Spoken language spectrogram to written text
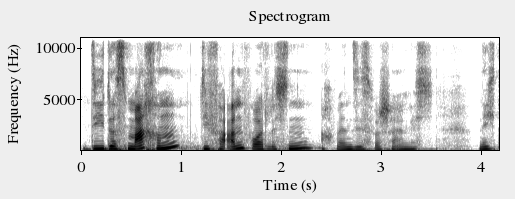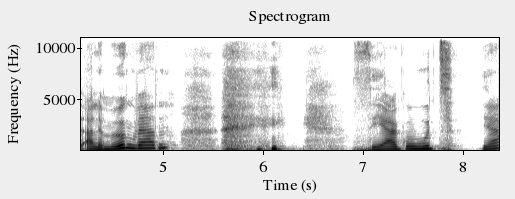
die das machen, die Verantwortlichen, auch wenn sie es wahrscheinlich nicht alle mögen werden. Sehr gut. Ja,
